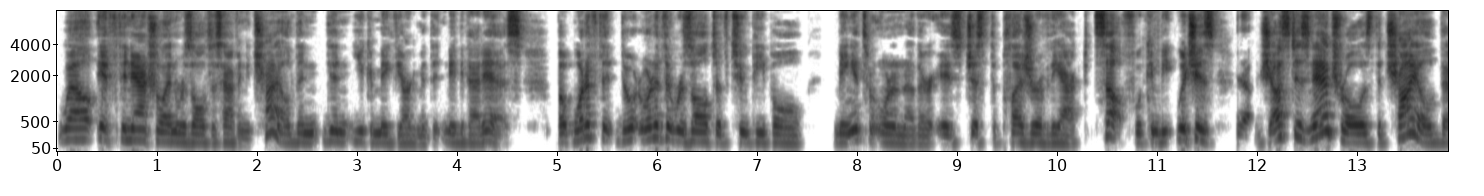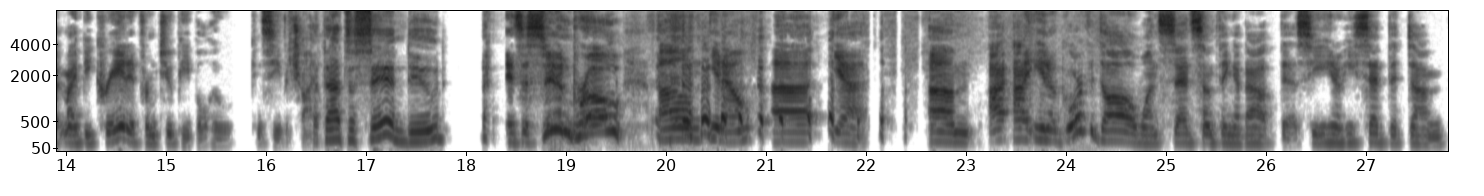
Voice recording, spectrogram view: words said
Well, if the natural end result is having a child, then then you can make the argument that maybe that is. But what if the the- what if the result of two people being intimate with one another is just the pleasure of the act itself, which can be which is Yeah. just as natural as the child that might be created from two people who conceive a child But that's a sin, dude. It's a sin, bro. Um, you know, uh, yeah. Um, I, I, you know, Gore Vidal once said something about this. He, you know, he said that um,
